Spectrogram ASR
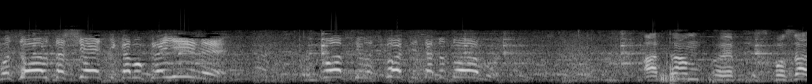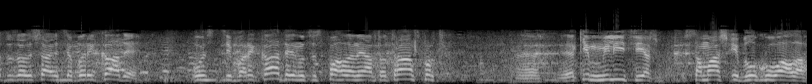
Позор защитникам України! Хлопці, розходьтеся додому! А там е, позаду залишаються барикади. Ось ці барикади, ну це спалений автотранспорт, е, яким міліція ж сама ж і блокувала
